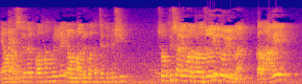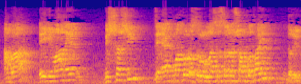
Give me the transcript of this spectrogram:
এমন মুসলিমের কথা হইলে এমন নবীর কথা চাইতে বেশি শক্তিশালী মনে করেন, যদিও দলিল নাই। কারণ আগে আমরা এই ইমানে বিশ্বাসী যে একমাত্র রসুল্লাহামের সব কথাই দলিল।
